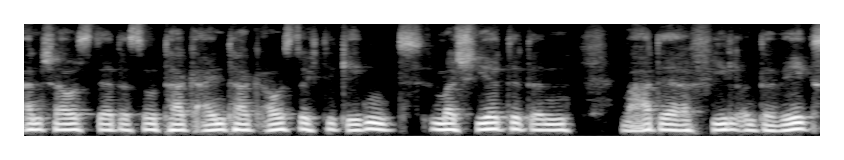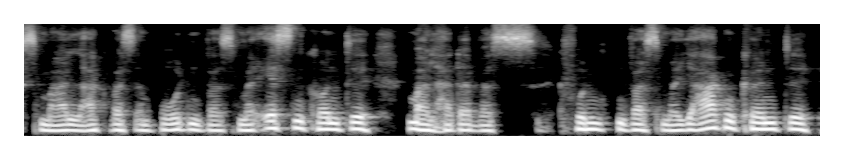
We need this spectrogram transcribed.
anschaust, der das so Tag ein, Tag aus durch die Gegend marschierte, dann war der viel unterwegs. Mal lag was am Boden, was man essen konnte. Mal hat er was gefunden, was man jagen könnte.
